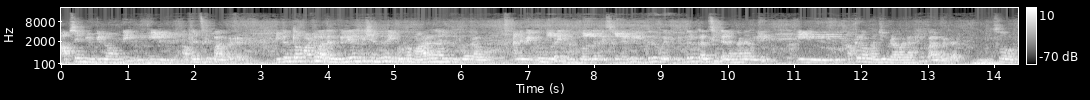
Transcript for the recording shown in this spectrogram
ఆబ్సెంట్ డ్యూటీలో ఉండి ఈ అఫెన్స్కి పాల్పడ్డాడు. ఇతనితో పాటు అతని విలేజ్కి చెందిన ఇంకొక మారగాని దుర్గారావు అనే వ్యక్తిని కూడా ఇద్దరు తోడుగా తీసుకుని వెళ్ళి ఇద్దరు ఇద్దరు కలిసి తెలంగాణ వెళ్ళి ఈ అక్రమ మద్యం రవాణాకి పాల్పడ్డారు. సో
